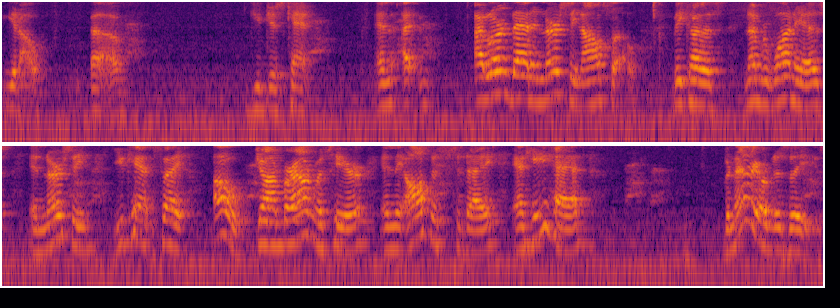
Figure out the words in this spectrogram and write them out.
you know, uh, you just can't. And I, I learned that in nursing also because number one is in nursing you can't say, oh, John Brown was here in the office today and he had venereal disease.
